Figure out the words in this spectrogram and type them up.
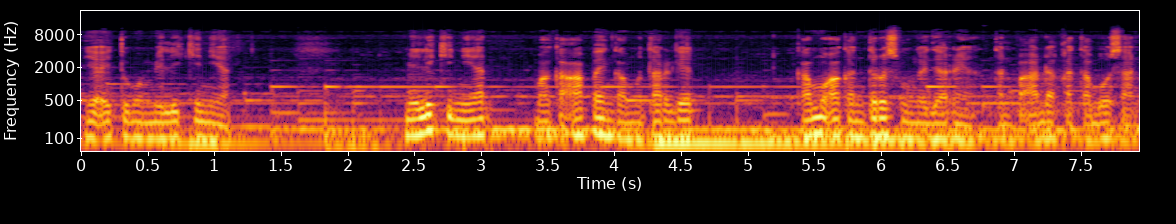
yaitu memiliki niat. Miliki niat, maka apa yang kamu target, kamu akan terus mengejarnya tanpa ada kata bosan.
